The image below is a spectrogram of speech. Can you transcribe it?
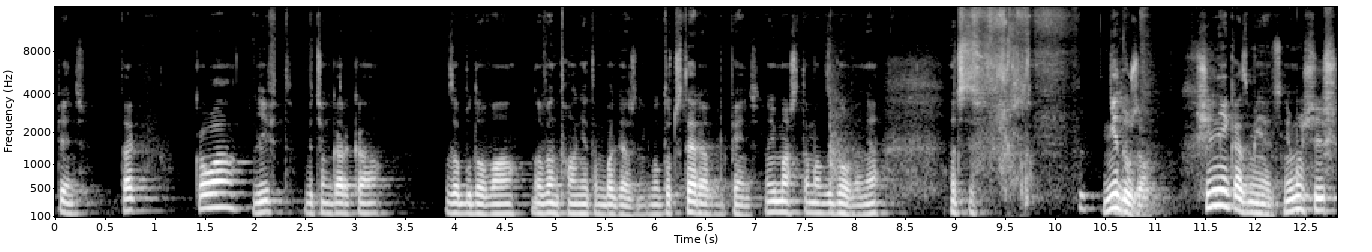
5, tak? Koła, lift, wyciągarka, zabudowa, no ewentualnie ten bagażnik, no to 4 albo 5. No i masz temat z głowy, nie? Znaczy, to jest niedużo. Silnika zmieniać nie musisz.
